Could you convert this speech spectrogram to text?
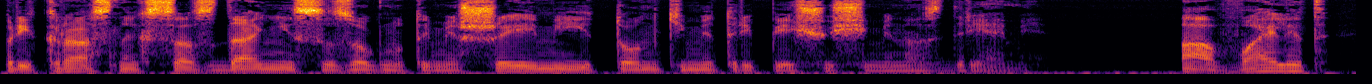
прекрасных созданий с изогнутыми шеями и тонкими трепещущими ноздрями. А Вайлет —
